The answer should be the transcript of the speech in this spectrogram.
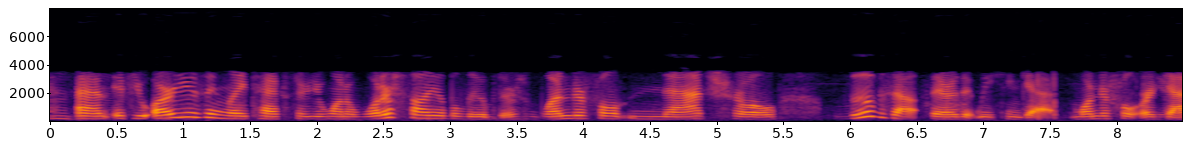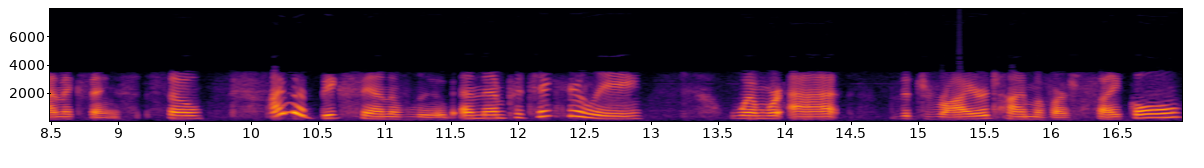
Mm-hmm. And if you are using latex or you want a water soluble lube, there's wonderful natural lubes out there that we can get, wonderful organic yeah. things. So I'm a big fan of lube. And then particularly when we're at the drier time of our cycle,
